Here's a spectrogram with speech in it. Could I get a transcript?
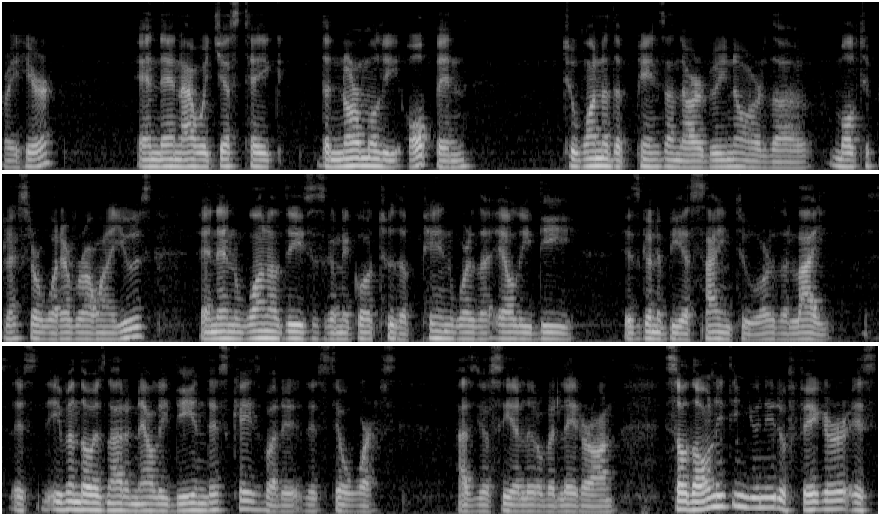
right here and then I would just take the normally open to one of the pins on the Arduino or the multiplexer or whatever I want to use and then one of these is going to go to the pin where the LED is going to be assigned to or the light. It's, even though it's not an LED in this case but it, it still works as you'll see a little bit later on. So the only thing you need to figure is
